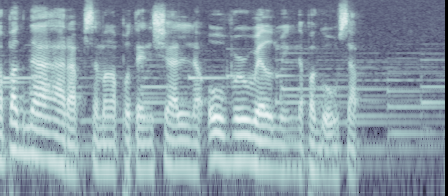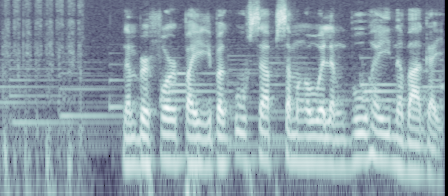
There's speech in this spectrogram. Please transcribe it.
kapag naharap sa mga potensyal na overwhelming na pag-uusap. Number 4, pakikipag-usap sa mga walang buhay na bagay.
